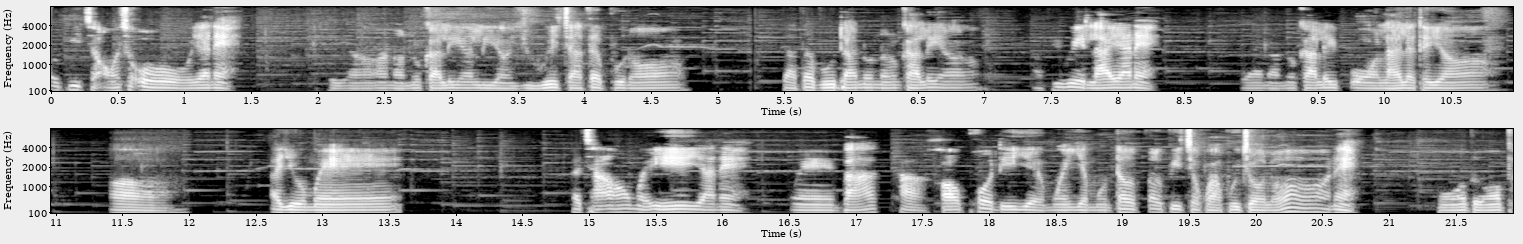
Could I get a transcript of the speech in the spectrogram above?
အကိချအောင်ချောရနေတရားနောက်နုကလေးရလီအောင်ယူဝေးကြတဲ့ဖို့တော့ကြတဲ့ဖို့ဒါနောက်နုကလေးအောင်အဖိဝေးလာရနေတရားနောက်နုကလေးပေါ်လာလေတရားအာအယုံမဲအချောင်းမအေးရနဲ့ ဝဲဘာခါခေါဖို့ဒီရမွေရမုန်တော့တော့ပြီးကြောက်ပူကြော်လောနဲ့မောတော့ဖ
